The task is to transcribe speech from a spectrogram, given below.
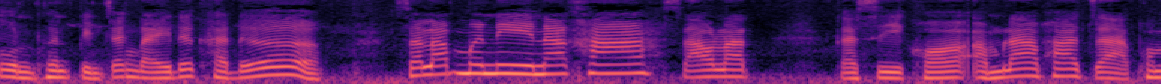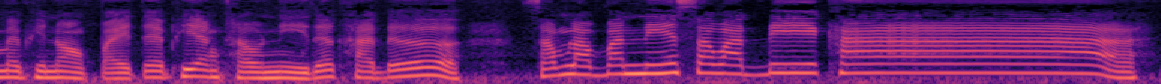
ตนเพิ่อนเป็นจังใดเด้อค่ะเด้อ สำหรับมื้อนี้นะคะ สาวรัดกะสีขออำลาผ้าจากพ่อแม่พี่น้องไปแต่เพียงเท่านี้เด้อค่ะเด้อสำหรับวันนี้สวัสดีค่ะ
